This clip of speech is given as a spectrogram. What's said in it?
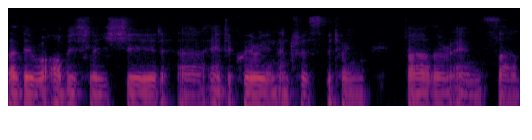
though there were obviously shared uh, antiquarian interests between father and son.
